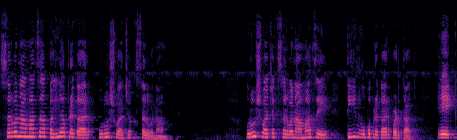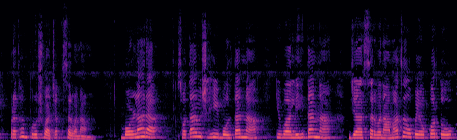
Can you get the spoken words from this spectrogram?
सर्वनामाचा पहिला प्रकार पुरुषवाचक सर्वनाम. पुरुषवाचक सर्वनामाचे तीन उपप्रकार पडतात. एक प्रथम पुरुषवाचक सर्वनाम. बोलणारा स्वतःविषयी बोलताना किंवा लिहिताना ज्या सर्वनामाचा उपयोग करतो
